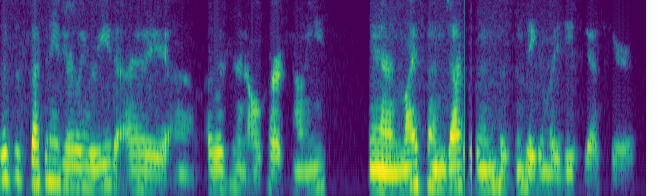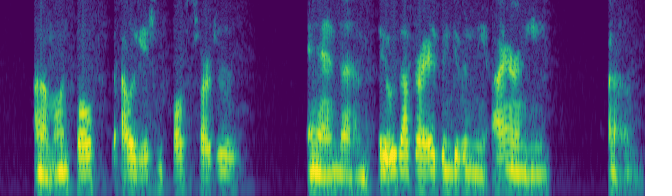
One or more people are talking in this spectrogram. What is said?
This is Stephanie Dearling Reed. I uh, I live here in Elkhart County, and my son Jackson has been taken by DCS here um, on false allegations, false charges, and um, it was after I had been given the irony um,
